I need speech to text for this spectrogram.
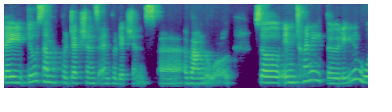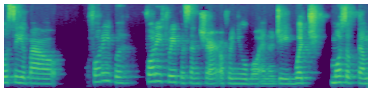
they do some projections and predictions uh, around the world. So in 2030, we'll see about 40 43% share of renewable energy, which most of them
